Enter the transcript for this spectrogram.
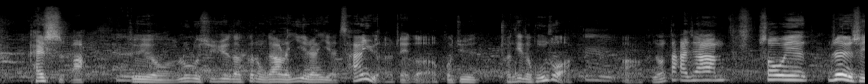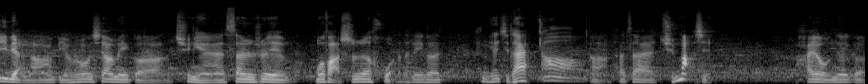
开始啊，嗯。就有陆陆续续的各种各样的艺人也参与了这个火炬传递的工作。嗯啊，可能大家稍微认识一点的，啊，比如说像那个去年三十岁魔法师火了的那个平田启太哦，啊，他在群马县，还有那个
